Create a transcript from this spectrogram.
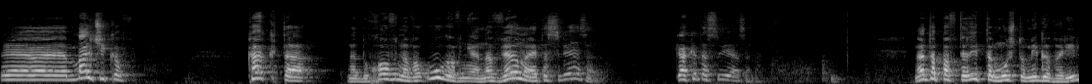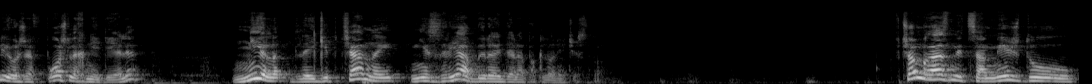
э, мальчиков. Как-то на духовного уровня, наверное, это связано. Как это связано? Надо повторить тому, что мы говорили уже в прошлых неделях. Нил для египтян не зря было идолопоклонничество. В чем разница между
